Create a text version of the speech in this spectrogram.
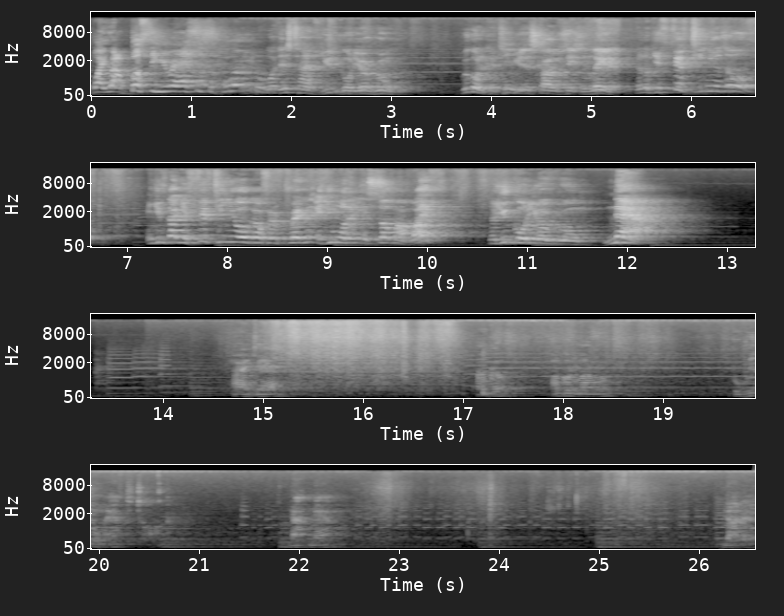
while you're out busting your ass to support? You know what? It's time for you to go to your room. We're going to continue this conversation later. Now look, you're 15 years old. And you've got your 15-year-old girlfriend pregnant and you want to insult my wife? Now you go to your room now. All right, Dad. I'll go. I'll go to my room. But we don't have to talk. Not now. Not it.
